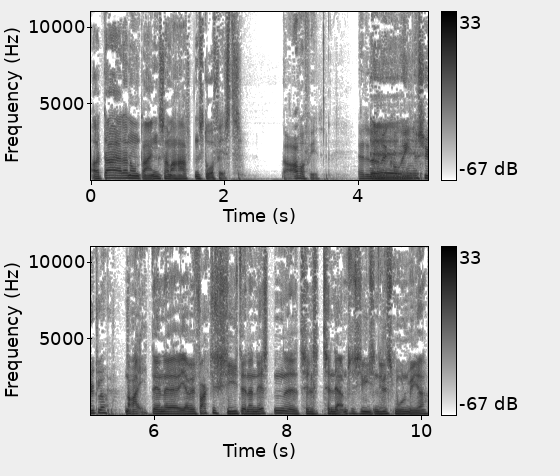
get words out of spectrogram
og der er der nogle drenge, som har haft en stor fest. Nå, hvor fedt. Er det noget med Øh, kokain og cykler? Nej, den er, jeg vil faktisk sige, den er næsten øh, til, tilnærmelsesvis en lille smule mere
